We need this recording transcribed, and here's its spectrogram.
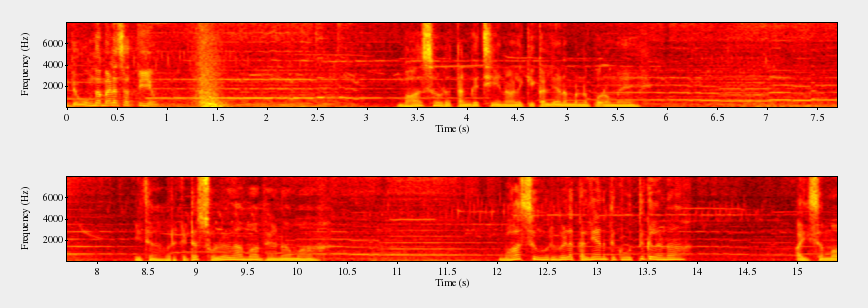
இது உங்க மேல சத்தியம். பாஸோட தங்கச்சியை நாளைக்கு கல்யாணம் பண்ண போறோமே. இது அவர்கிட்ட சொல்லலாமா வேணாமா? பாஸ் ஒருவேளை கல்யாணத்துக்கு ஒத்துக்கலனா? ஐசம்மா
